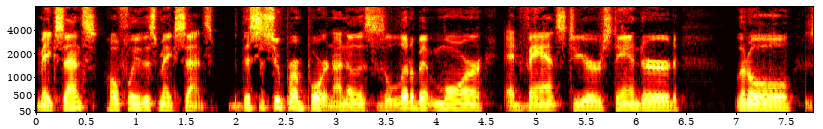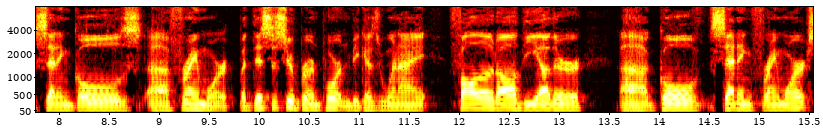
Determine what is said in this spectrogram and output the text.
Make sense? Hopefully, this makes sense. But this is super important. I know this is a little bit more advanced to your standard little setting goals uh, framework, but this is super important because when I followed all the other uh, goal setting frameworks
